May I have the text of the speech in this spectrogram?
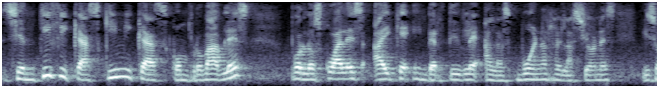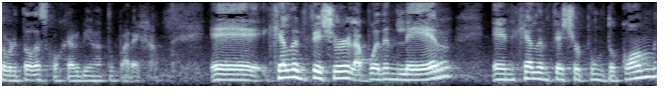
científicas, químicas, comprobables, por los cuales hay que invertirle a las buenas relaciones y sobre todo escoger bien a tu pareja. Eh, Helen Fisher la pueden leer en helenfisher.com,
